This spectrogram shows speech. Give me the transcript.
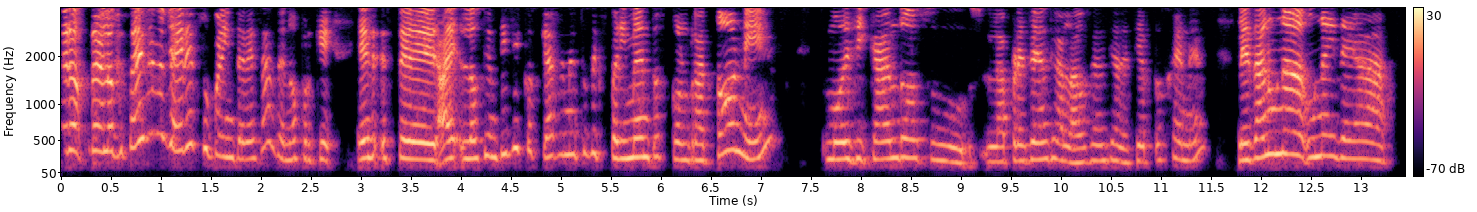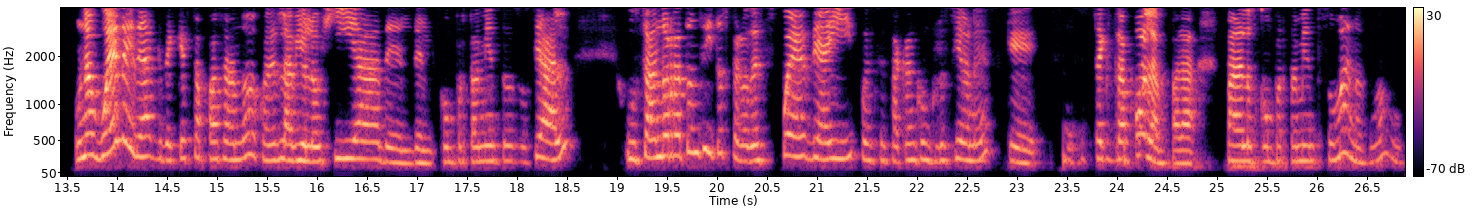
pero, pero lo que está diciendo Jair es súper interesante, ¿no? Porque este, hay, los científicos que hacen estos experimentos con ratones modificando su, la presencia o la ausencia de ciertos genes, les dan una, una idea, una buena idea de qué está pasando, cuál es la biología del, del comportamiento social, usando ratoncitos, pero después de ahí, pues se sacan conclusiones que se extrapolan para, para los comportamientos humanos, ¿no?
